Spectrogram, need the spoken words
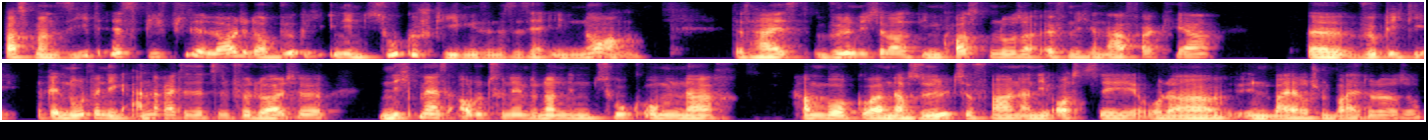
was man sieht, ist, wie viele Leute doch wirklich in den Zug gestiegen sind. Das ist ja enorm. Das heißt, würde nicht sowas wie ein kostenloser öffentlicher Nahverkehr äh, wirklich die notwendigen Anreize setzen für Leute, nicht mehr das Auto zu nehmen, sondern den Zug, um nach Hamburg oder nach Sylt zu fahren, an die Ostsee oder in den Bayerischen Wald oder so?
